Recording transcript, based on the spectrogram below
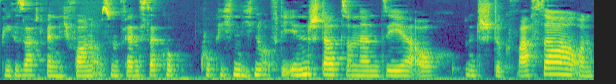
wie gesagt, wenn ich vorne aus dem Fenster gucke, gucke ich nicht nur auf die Innenstadt, sondern sehe auch ein Stück Wasser und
